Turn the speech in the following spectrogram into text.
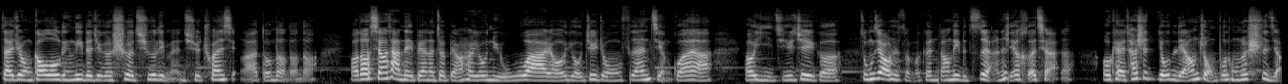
在这种高楼林立的这个社区里面去穿行啊，等等等等。然后到乡下那边呢，就比方说有女巫啊，然后有这种自然景观啊，然后以及这个宗教是怎么跟当地的自然结合起来的。OK，它是有两种不同的视角。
